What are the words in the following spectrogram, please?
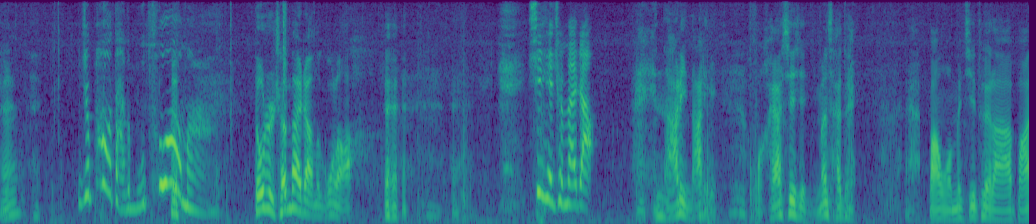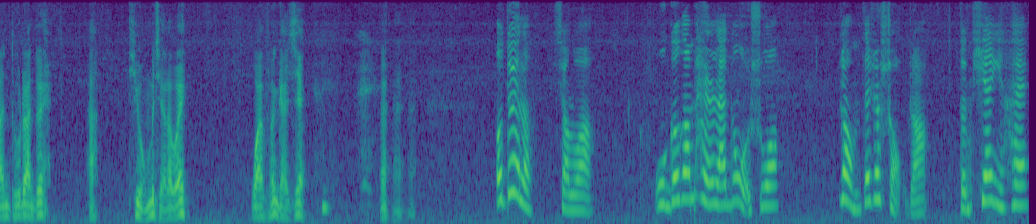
嗯，你这炮打得不错嘛。都是陈排长的功劳。谢谢陈排长。哎，哪里哪里，我还要谢谢你们才对。哎，帮我们击退了保安督战队，啊，替我们解了围，万分感谢。哦，对了，小罗，我哥刚派人来跟我说，让我们在这守着，等天一黑，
